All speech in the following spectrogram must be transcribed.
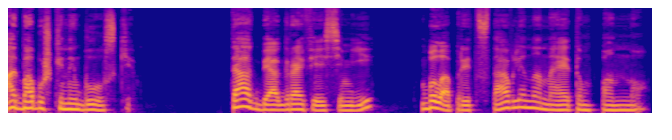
от бабушкиной блузки. Так биография семьи была представлена на этом панно.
